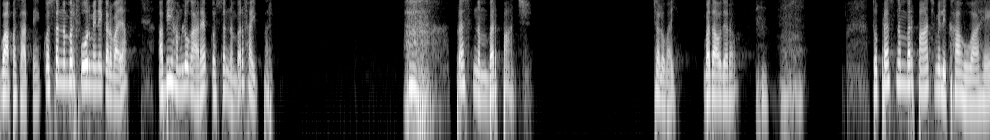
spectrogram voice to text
वापस आते हैं। क्वेश्चन नंबर फोर मैंने करवाया। अभी हम लोग आ रहे हैं क्वेश्चन नंबर फाइव पर। प्रश्न नंबर पाँच। चलो भाई, बताओ जरा। तो प्रश्न नंबर पाँच में लिखा हुआ है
